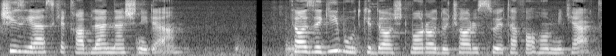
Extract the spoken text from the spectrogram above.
چیزی است که قبلا نشنیدم تازگی بود که داشت ما را دچار سوء تفاهم می کرد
